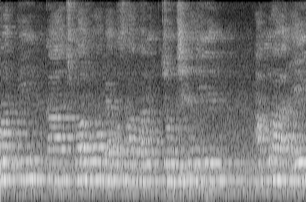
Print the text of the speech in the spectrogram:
প্রবৃত্তি কাজকর্ম ব্যবসা বাণিজ্য ছেড়ে দিয়ে এই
